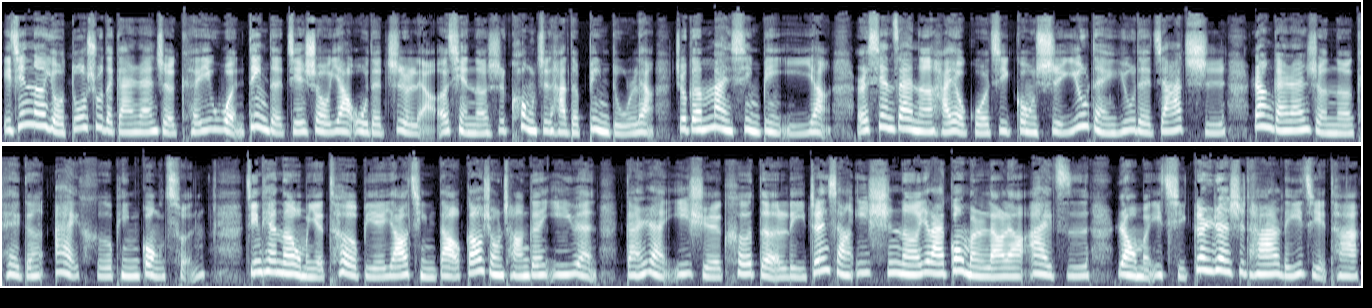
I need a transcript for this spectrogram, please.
已经呢有多数的感染者可以稳定的接受药物的治疗，而且呢是控制它的病毒量，就跟慢性病一样。而现在呢，还有国际共识 U 等于 U 的加持，让感染者呢可以跟爱和平共存。今天呢，我们也特别。邀请到高雄长庚医院感染医学科的李真祥医师呢，要来跟我们聊聊艾滋，让我们一起更认识他、理解他，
